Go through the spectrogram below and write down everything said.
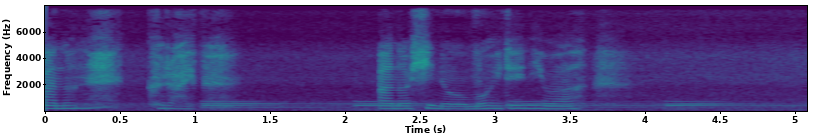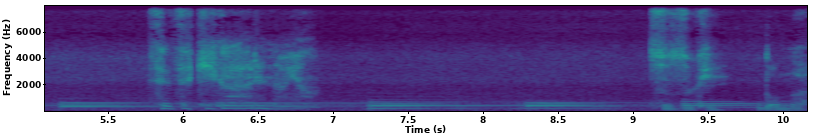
あのねクライブあの日の思い出には続きがあるのよ。続き？どんな？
